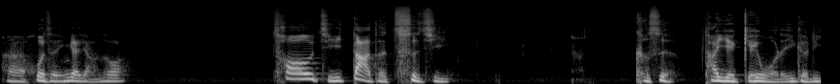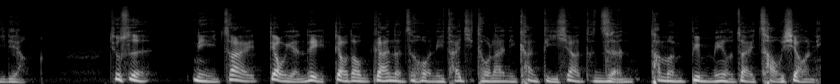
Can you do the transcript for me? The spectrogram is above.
呃，或者应该讲说超级大的刺激。可是他也给我了一个力量，就是你在掉眼泪掉到干了之后，你抬起头来，你看底下的人，他们并没有在嘲笑你。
